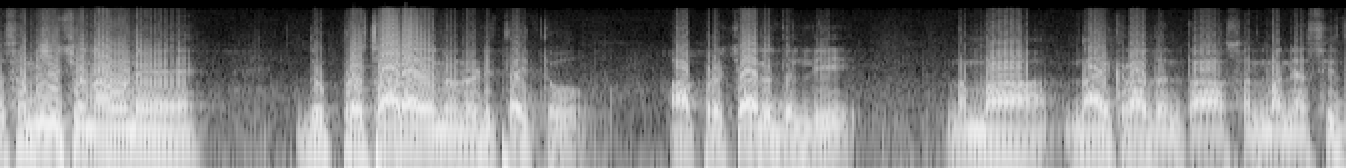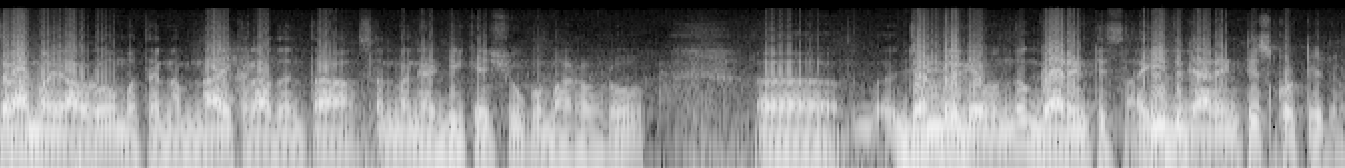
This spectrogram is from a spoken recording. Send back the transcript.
ಅಸೆಂಬ್ಲಿ ಚುನಾವಣೆದು ಪ್ರಚಾರ ಏನು ನಡೀತಾ ಇತ್ತು, ಆ ಪ್ರಚಾರದಲ್ಲಿ ನಮ್ಮ ನಾಯಕರಾದಂಥ ಸನ್ಮಾನ್ಯ ಸಿದ್ದರಾಮಯ್ಯ ಅವರು ಮತ್ತು ನಮ್ಮ ನಾಯಕರಾದಂಥ ಸನ್ಮಾನ್ಯ ಡಿ ಕೆ ಶಿವಕುಮಾರ್ ಅವರು ಜನರಿಗೆ ಒಂದು ಗ್ಯಾರಂಟೀಸ್, ಐದು ಗ್ಯಾರಂಟೀಸ್ ಕೊಟ್ಟಿದ್ರು.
